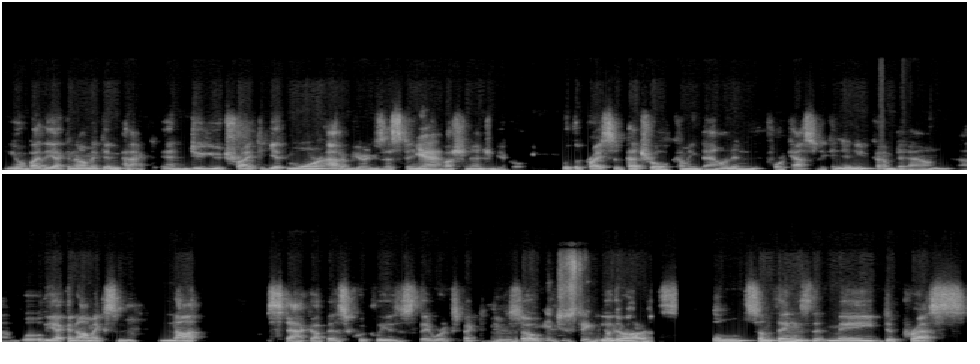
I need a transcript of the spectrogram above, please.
you know, by the economic impact. And do you try to get more out of your existing Yeah. combustion engine vehicle? With the price of petrol coming down and forecasted to continue to come down, um, will the economics not stack up as quickly as they were expected to? Mm, So, interesting. you know, there are some some things that may depress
